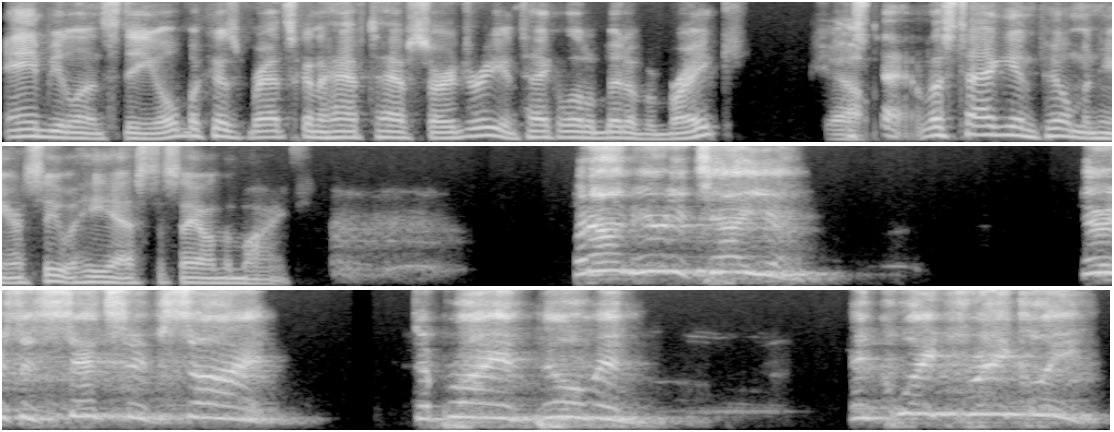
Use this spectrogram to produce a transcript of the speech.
ambulance deal because Bret's going to have to have surgery and take a little bit of a break. Yeah. Let's, ta- let's tag in Pillman here and see what he has to say on the mic. But I'm here to tell you there's a sensitive side to Brian Pillman and quite frankly,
